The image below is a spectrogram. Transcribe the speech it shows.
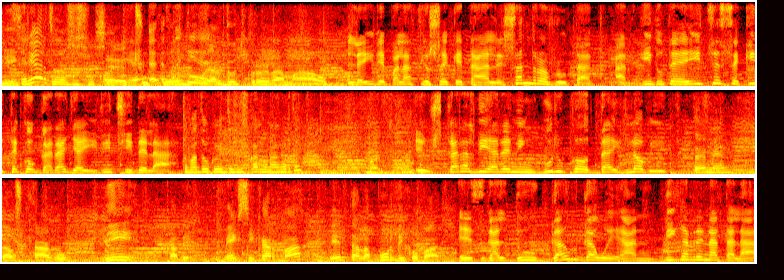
nik... Zer hartu duzu zuko? Zer txukundu behar dut programa hau. Leire Palaziosek eta Alessandro Rutak argi dute hitze ekiteko garaia iritsi dela. Tomatuko dituz Euskaldunak gortik? Bai. Euskaraldiaren inguruko dailobit. Hemen dauzkagu bi Habe, Mexikar bat eta Lapurdiko bat. Ez galdu gaur gauean, bigarren atala,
